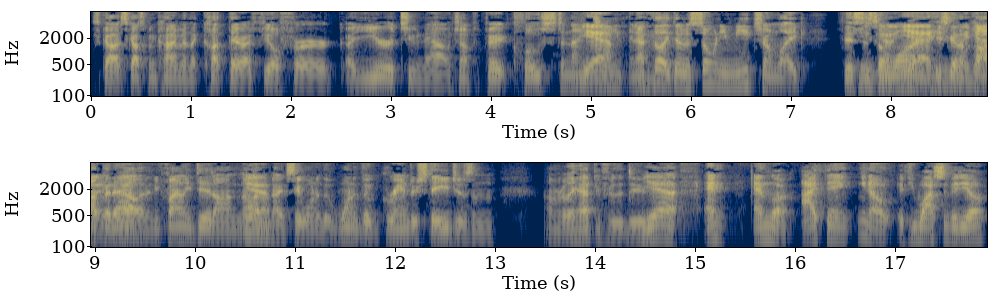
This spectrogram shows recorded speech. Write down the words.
Scott Scott's been kind of in the cut there. I feel for a year or two now, jumped very close to nineteen, Yeah. and I feel mm-hmm. like there was so many meets I'm like, this He's is the gonna- one. yeah, he's, he's gonna, gonna pop it, it, out, yeah. and he finally did on, on I'd say one of the one of the grander stages, and I'm really happy for the dude. Yeah, and and look, I think you know if you watch the video,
